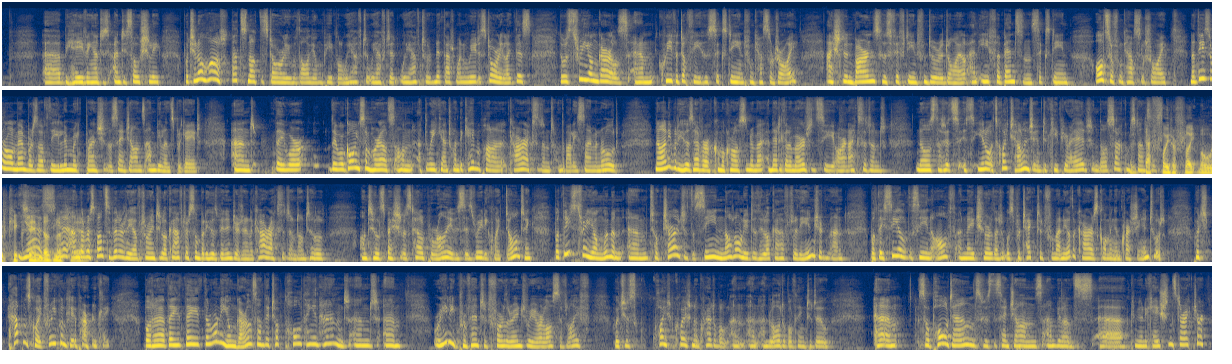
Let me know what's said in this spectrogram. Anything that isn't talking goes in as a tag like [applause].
uh, behaving anti- antisocially. But you know what? That's not the story with all young people. We have to we have to we have to admit that when we read a story like this. There was three young girls, um, Caoimhe Duffy, who's 16 from Castle Castletroy, Ashlyn Barnes, who's 15 from Doyle, and Aoife Benson, 16, also from Castletroy. Now these are all members of the Limerick branch of the St John's Ambulance Brigade, and they were they were going somewhere else on at the weekend when they came upon a car accident on the Ballysimon Road. Now, anybody who's ever come across a medical emergency or an accident knows that it's it's you know it's quite challenging to keep your head in those circumstances. That fight or flight mode kicks yes, in, doesn't yeah, it? and the responsibility of trying to look after somebody who's been injured in a car accident until until specialist help arrives is really quite daunting. But these three young women um, took charge of the scene. Not only did they look after the injured man, but they sealed the scene off and made sure that it was protected from any other cars coming and crashing into it, which happens quite frequently [laughs] apparently. But uh, they, they, they're only young girls and they took the whole thing in hand and um, really prevented further injury or loss of life, which is quite quite an incredible and, and, and laudable thing to do. Um, so Paul Downs, who's the St John's Ambulance uh, Communications Director,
